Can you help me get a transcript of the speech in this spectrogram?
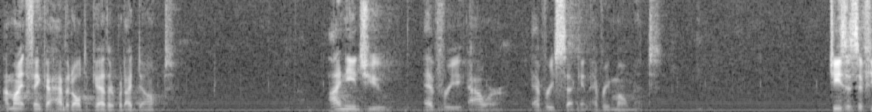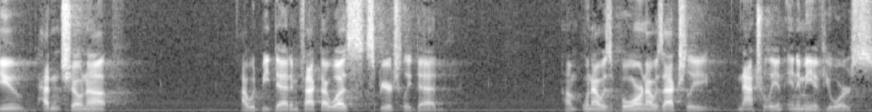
I might think I have it all together, but I don't. I need you every hour, every second, every moment. Jesus, if you hadn't shown up, I would be dead. In fact, I was spiritually dead. Um, when I was born, I was actually naturally an enemy of yours.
